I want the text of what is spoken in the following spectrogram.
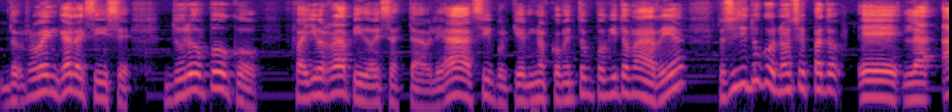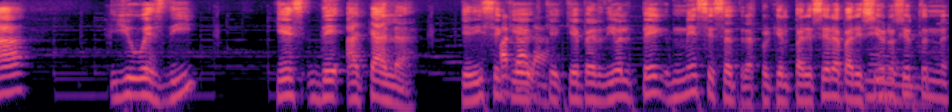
Rubén Galaxy dice, duró poco, falló rápido esa estable. Ah, sí, porque nos comentó un poquito más arriba. No sé si tú conoces, Pato, eh, la AUSD, que es de Acala. Que dice que, Acala. que- que perdió el PEG meses atrás, porque al parecer apareció, ¿no es Mm. cierto?, en,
